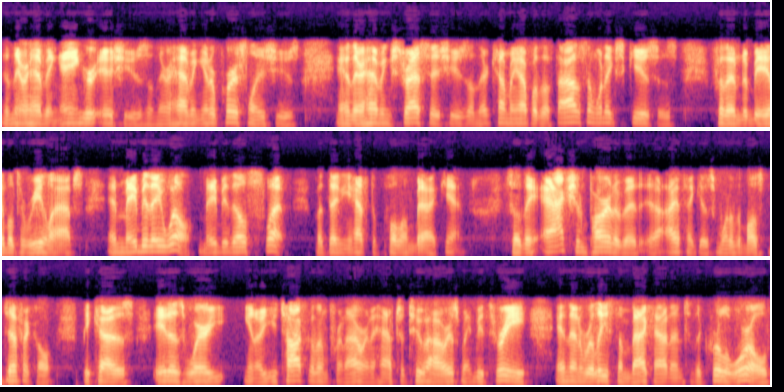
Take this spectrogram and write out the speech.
and they're having anger issues and they're having interpersonal issues and they're having stress issues and they're coming up with a thousand one excuses for them to be able to relapse and maybe they will. Maybe they'll slip but then you have to pull them back in so the action part of it, uh, I think, is one of the most difficult because it is where you, you know you talk with them for an hour and a half to two hours, maybe three, and then release them back out into the cruel world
